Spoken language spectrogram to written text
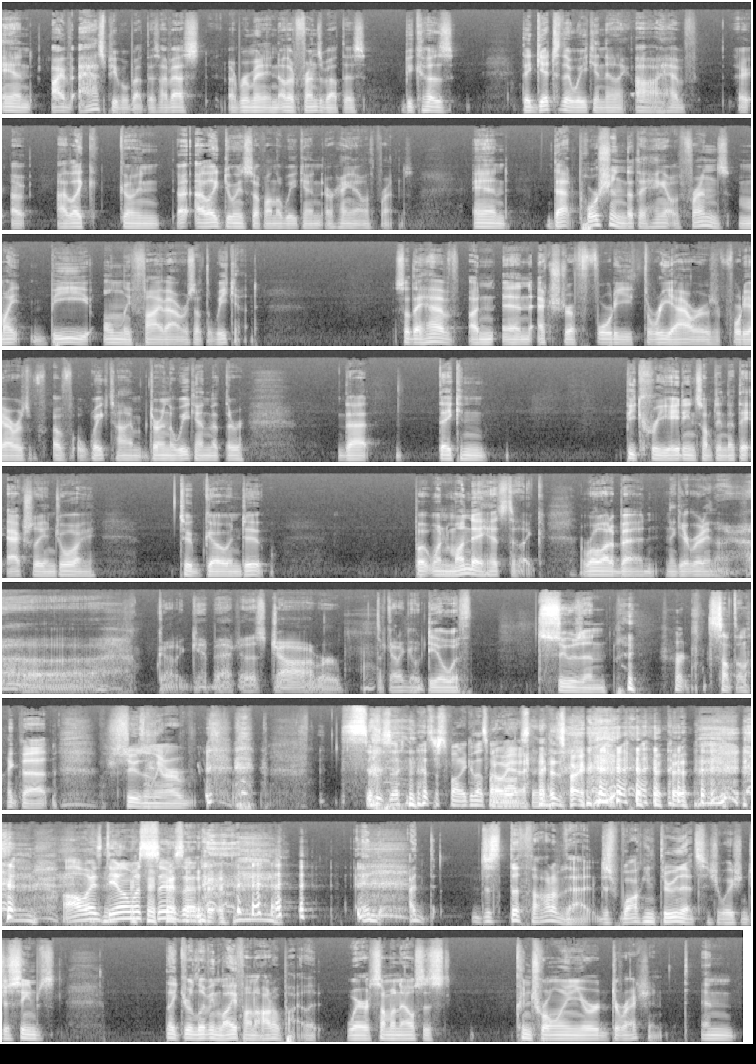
And I've asked people about this. I've asked my roommate and other friends about this because they get to the weekend. They're like, "Oh, I have, I, I, I like going, I, I like doing stuff on the weekend or hanging out with friends," and that portion that they hang out with friends might be only five hours of the weekend. So they have an, an extra 43 hours or 40 hours of, of wake time during the weekend that they're that they can be creating something that they actually enjoy to go and do. But when Monday hits, they like roll out of bed and they get ready and they're like, gotta get back to this job or they gotta go deal with Susan or something like that. Susan's gonna susan that's just funny because that's my oh mom's yeah. name. Sorry. Always dealing with susan. And I, just the thought of that, just walking through that situation, just seems like you're living life on autopilot, where someone else is controlling your direction, and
